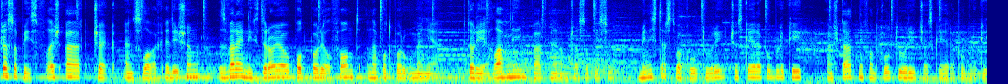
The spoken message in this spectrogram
Časopis Flash Art Czech and Slovak Edition z verejných zdrojov podporil Fond na podporu umenia, ktorý je hlavným partnerom časopisu. Ministerstvo kultúry Českej republiky a Štátny fond kultúry Českej republiky.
